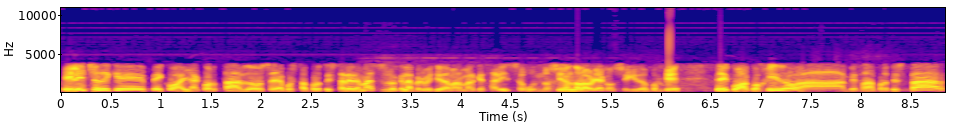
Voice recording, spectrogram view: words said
el hecho de que Peco haya cortado, se haya puesto a protestar y demás, es lo que le ha permitido a Marc Márquez salir segundo. Si no, no lo habría conseguido, porque Peco ha cogido, ha empezado a protestar,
